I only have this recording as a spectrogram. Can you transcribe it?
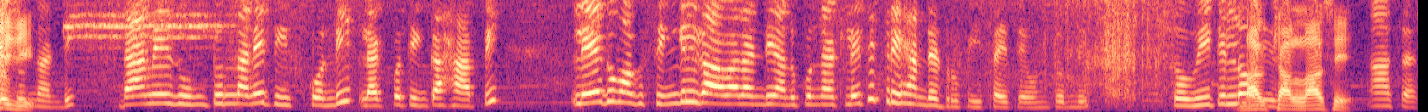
ఉంటుందండి. డ్యామేజ్ ఉంటుందనే తీసుకోండి లేకపోతే ఇంకా హ్యాపీ లేదు మాకు సింగిల్ కావాలండి అనుకున్నట్లయితే త్రీ హండ్రెడ్ రూపీస్ అయితే ఉంటుంది. సో వీటిల్లో నాకు చాలా లాసే. సార్.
